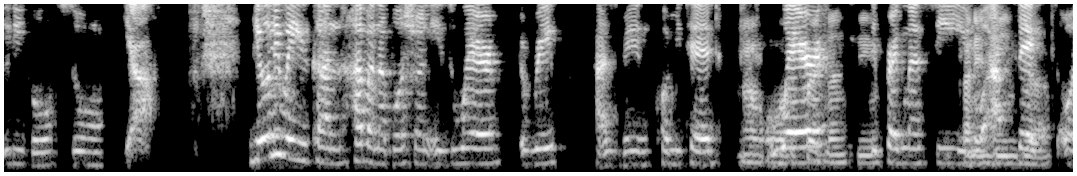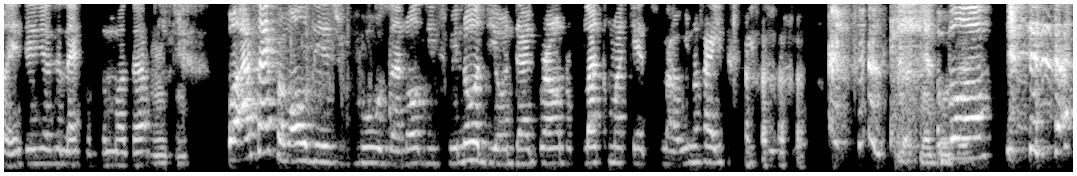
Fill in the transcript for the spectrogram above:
legal, so yeah. The only way you can have an abortion is where rape has been committed, No, Where pregnancy. the pregnancy Can affects or endangers the life of the mother. Okay. But aside from all these rules and all this, we know the underground black markets now. We know how you used to do. Let's not go there. but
